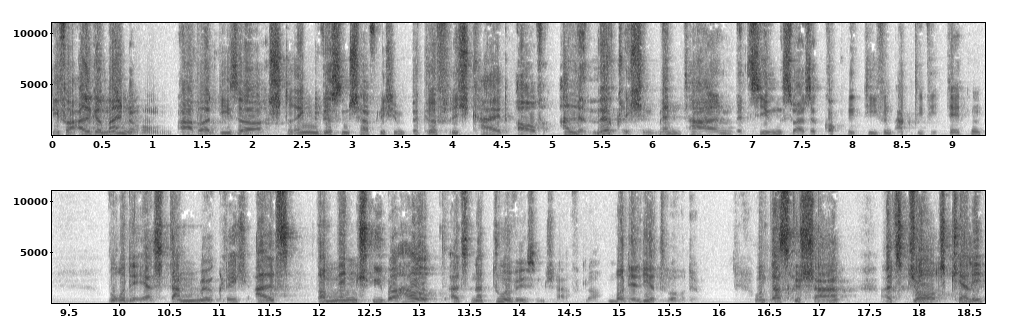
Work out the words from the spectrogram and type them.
Die Verallgemeinerung aber dieser streng wissenschaftlichen Begrifflichkeit auf alle möglichen mentalen bzw. kognitiven Aktivitäten wurde erst dann möglich, als der Mensch überhaupt als Naturwissenschaftler modelliert wurde. Und das geschah, als George Kelly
